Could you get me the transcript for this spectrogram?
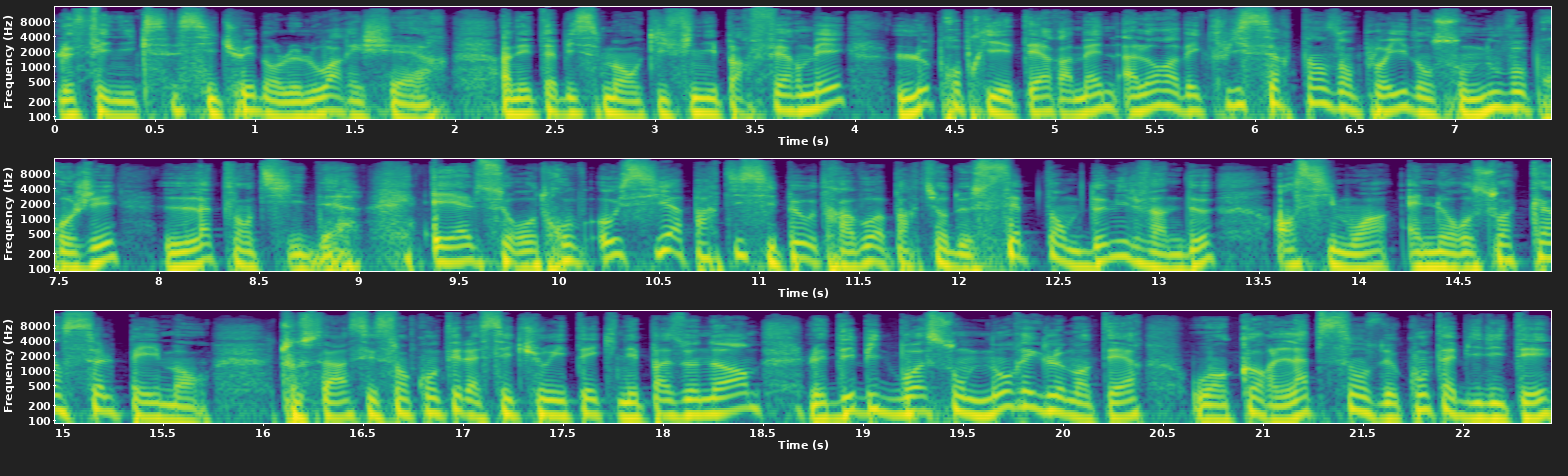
le Phénix, situé dans le Loir-et-Cher. Un établissement qui finit par fermer, le propriétaire amène alors avec lui certains employés dans son nouveau projet, l'Atlantide. Et elle se retrouve aussi à participer aux travaux à partir de septembre 2022. En six mois, elle ne reçoit qu'un seul paiement. Tout ça, c'est sans compter la sécurité qui n'est pas aux normes, le débit de boisson non réglementé ou encore l'absence de comptabilité.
